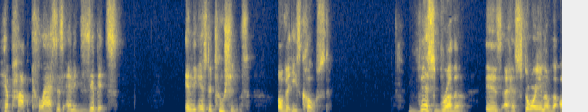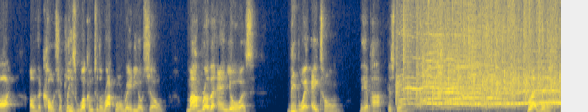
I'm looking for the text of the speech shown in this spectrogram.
hip hop classes and exhibits in the institutions of the East Coast. This brother is a historian of the art of the culture. Please welcome to the Rockwell Radio Show, my brother and yours, B Boy A-Tone, the hip hop historian. Black man.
